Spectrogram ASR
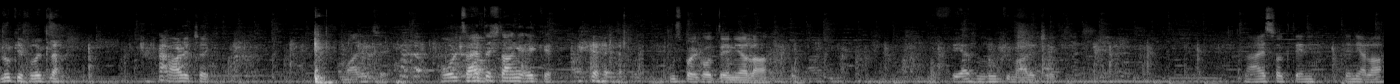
Luki Brückler. Malicek. Malicek. Zweite Stange, Ecke. Fußballgott Deni Allah. Fersen Luki Malicek. Nein, ich sag Deni. Deni Allah.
